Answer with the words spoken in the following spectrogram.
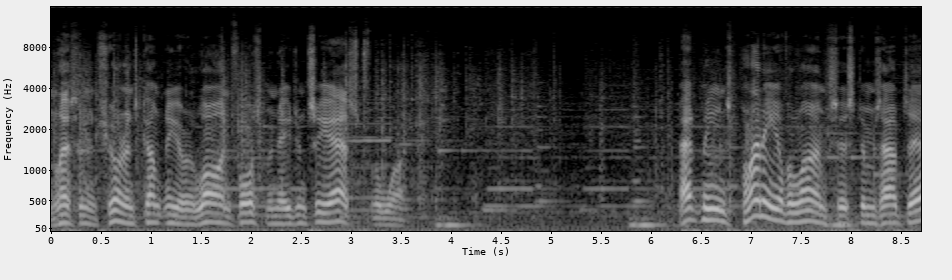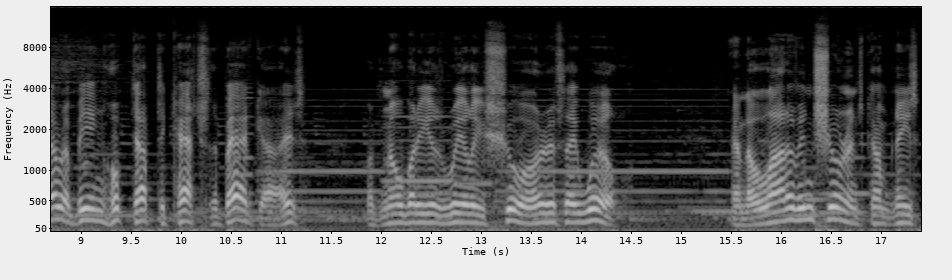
unless an insurance company or a law enforcement agency asks for one. That means plenty of alarm systems out there are being hooked up to catch the bad guys, but nobody is really sure if they will. And a lot of insurance companies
